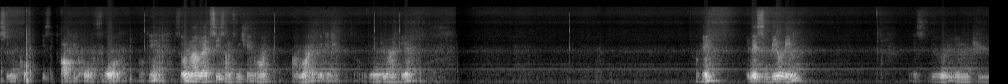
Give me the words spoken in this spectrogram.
I should put this top equal 4 okay? So now let's see something change on our application. So I'm going to run here. Okay. It is building. Let's go into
